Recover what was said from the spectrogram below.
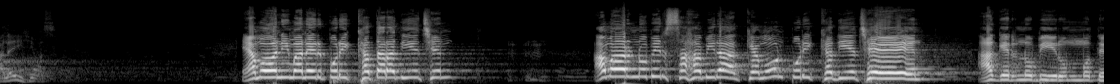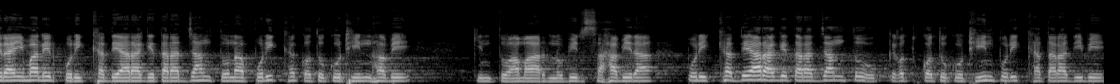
আলাইহি এমন ইমানের পরীক্ষা তারা দিয়েছেন। আমার নবীর সাহাবিরা কেমন পরীক্ষা দিয়েছেন? আগের নবীর উম্মতেরা ইমানের পরীক্ষা দেওয়ার আগে তারা জানতো না পরীক্ষা কত কঠিন হবে। কিন্তু আমার নবীর সাহাবিরা পরীক্ষা দেওয়ার আগে তারা জানতো কত- কঠিন পরীক্ষা তারা দিবে।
